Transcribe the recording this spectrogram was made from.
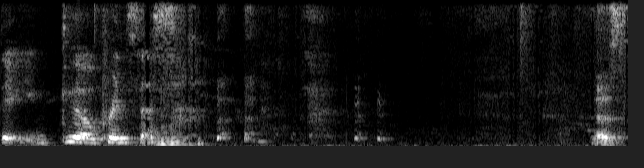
There you go, princess. that's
